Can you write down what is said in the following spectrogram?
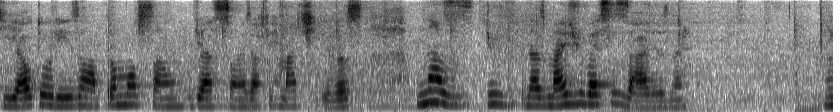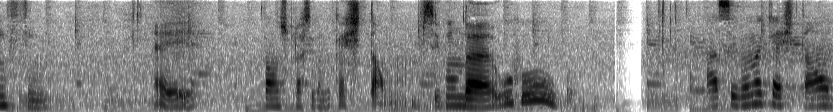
que autorizam a promoção de ações afirmativas nas, nas mais diversas áreas, né? Enfim, é, vamos para a segunda questão. Segunda, uhul! A segunda questão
